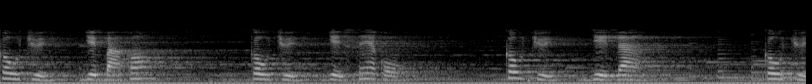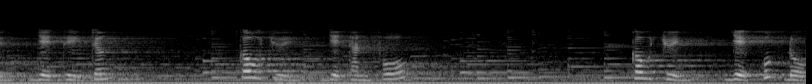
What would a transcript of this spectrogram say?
câu chuyện về bà con câu chuyện về xe cộ câu chuyện về làng câu chuyện về thị trấn câu chuyện về thành phố câu chuyện về quốc độ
